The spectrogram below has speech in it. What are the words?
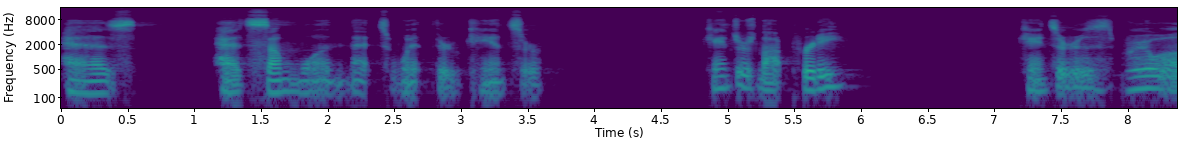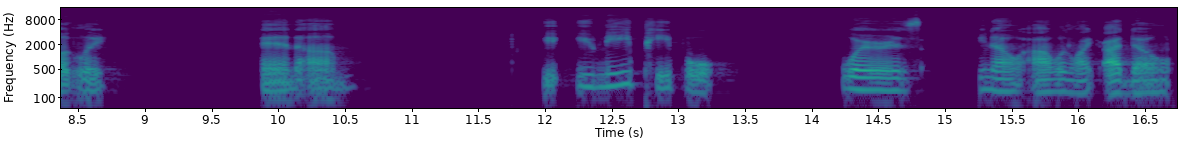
has had someone that's went through cancer. Cancer's not pretty. Cancer is real ugly. And um you, you need people whereas, you know, I would like I don't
